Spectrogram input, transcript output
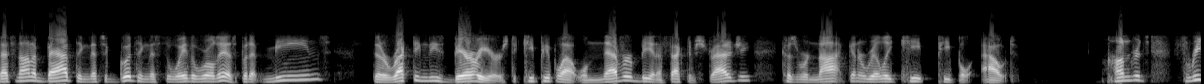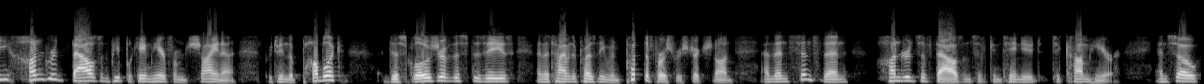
that's not a bad thing. That's a good thing. That's the way the world is. But it means that erecting these barriers to keep people out will never be an effective strategy because we're not going to really keep people out. Hundreds, 300,000 people came here from China between the public disclosure of this disease and the time the president even put the first restriction on. And then since then, hundreds of thousands have continued to come here. And so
